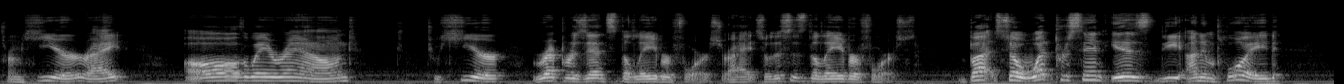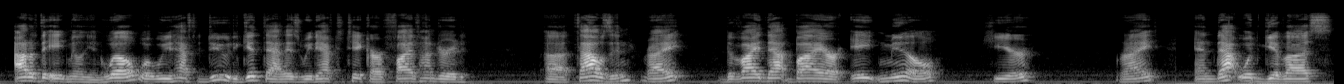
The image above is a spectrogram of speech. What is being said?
from here, right, all the way around to here represents the labor force, right? So this is the labor force. But so what percent is the unemployed out of the 8 million? Well, what we'd have to do to get that is we'd have to take our 500,000, uh, right? Divide that by our 8 mil here, right? And that would give us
